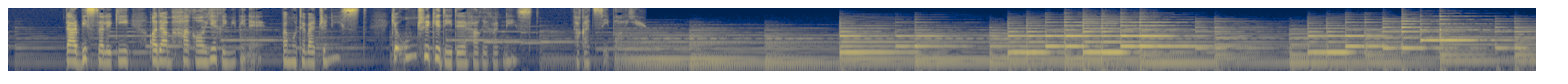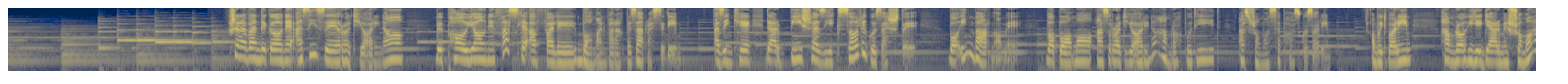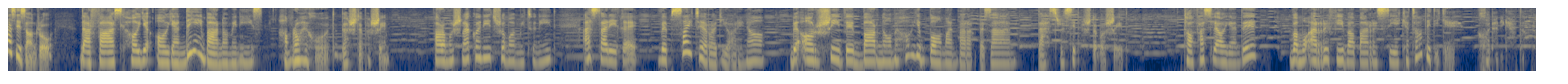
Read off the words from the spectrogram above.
در بیست سالگی آدم حقایقی می‌بینه و متوجه نیست که اون چه که دیده حقیقت نیست. فقط زیباییه شنوندگان عزیز رادیو آرینا به پایان فصل اول با من ورق بزن رسیدیم از اینکه در بیش از یک سال گذشته با این برنامه و با ما از رادیو آرینا همراه بودید از شما سپاس گذاریم. امیدواریم همراهی گرم شما عزیزان رو در فصلهای آینده این برنامه نیز همراه خود داشته باشیم. فراموش نکنید شما می‌تونید از طریق وبسایت رادیو آرینا به آرشیو برنامه های با من ورق بزن دسترسی داشته باشید. تا فصل آینده و معرفی و بررسی کتاب دیگه خدا نگهدار.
